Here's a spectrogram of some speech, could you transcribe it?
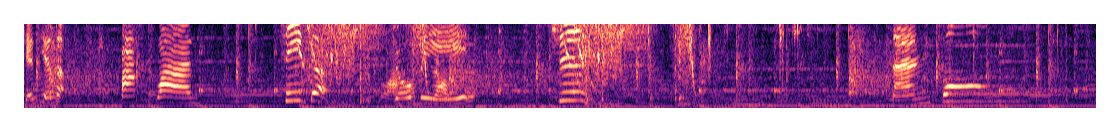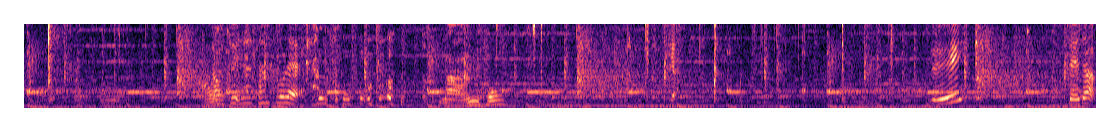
甜甜的，八万，七个，九好吃南风，三扑了，哦好，，对，他三扑嘞，南风，诶，谁的？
